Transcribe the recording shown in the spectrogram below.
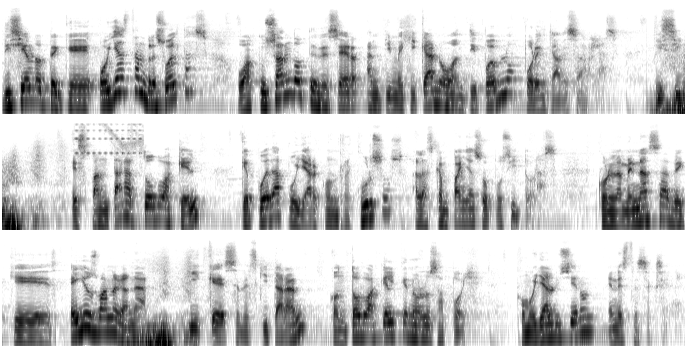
diciéndote que o ya están resueltas o acusándote de ser antimexicano o antipueblo por encabezarlas. Y cinco, espantar a todo aquel que pueda apoyar con recursos a las campañas opositoras, con la amenaza de que ellos van a ganar y que se desquitarán con todo aquel que no los apoye, como ya lo hicieron en este sexenio.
